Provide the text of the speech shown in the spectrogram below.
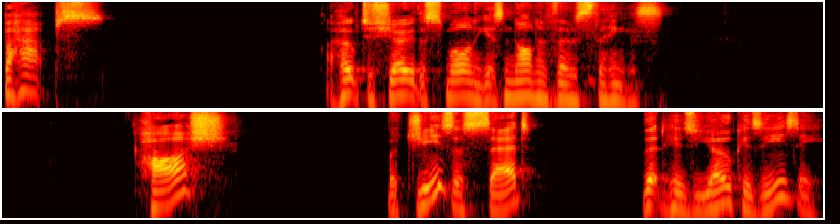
Perhaps. I hope to show this morning it's none of those things. Harsh, but Jesus said that his yoke is easy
